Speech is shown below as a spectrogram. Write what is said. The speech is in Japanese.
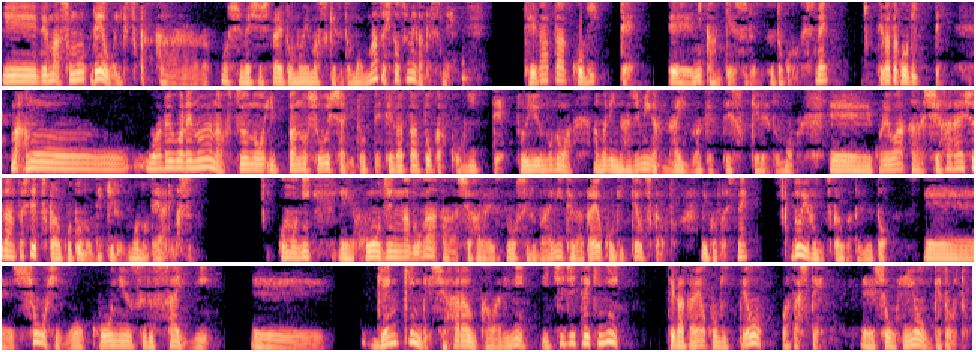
えで、まあ、その例をいくつかあお示ししたいと思いますけれども、まず一つ目がですね、手形小切手えーに関係するところですね。手形小切手。まあ、あのー我々のような普通の一般の消費者にとって手形とか小切手というものはあまり馴染みがないわけですけれども、えーこれは支払い手段として使うことのできるものであります。主に、えー法人などが支払いをする場合に手形や小切手を使うということですね。どういうふうに使うかというと、えー商品を購入する際に、えー現金で支払う代わりに一時的に手形や小切手を渡して、えー商品を受け取ると。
